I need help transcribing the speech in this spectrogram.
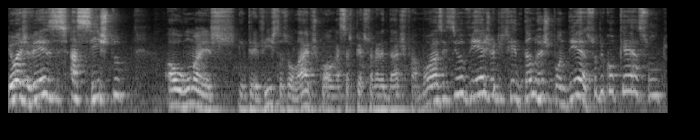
eu às vezes assisto algumas entrevistas ou lives com essas personalidades famosas e eu vejo eles tentando responder sobre qualquer assunto.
